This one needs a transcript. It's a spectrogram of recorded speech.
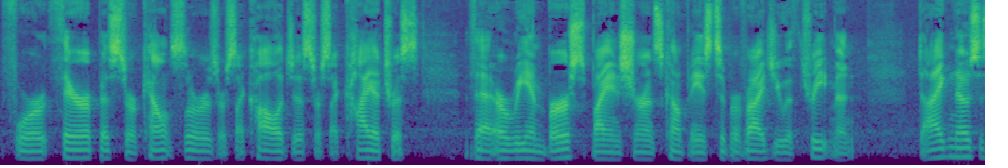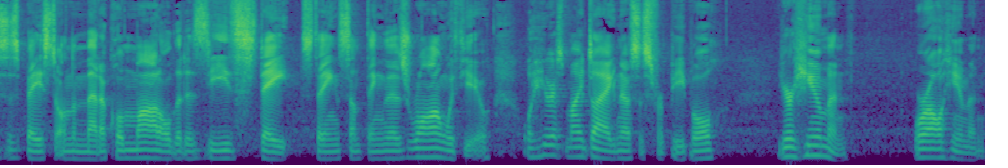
for therapists or counselors or psychologists or psychiatrists that are reimbursed by insurance companies to provide you with treatment. Diagnosis is based on the medical model, the disease state, saying something that is wrong with you. Well, here's my diagnosis for people you're human. We're all human.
